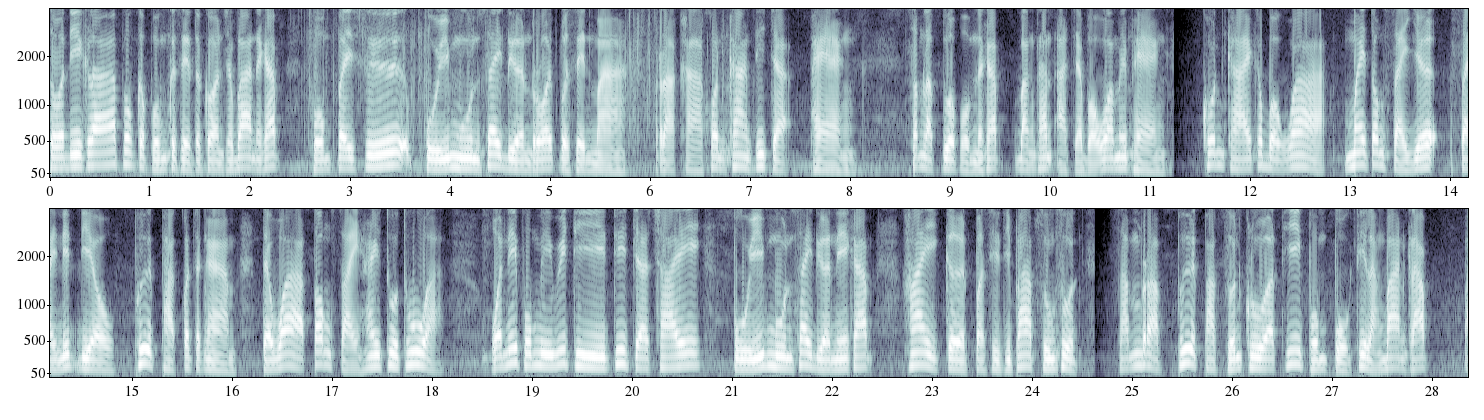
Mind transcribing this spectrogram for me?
สวัสดีครับพบกับผมเกษตรกรชาวบ้านนะครับ ผมไปซื้อปุ๋ยมูลไส้เดือนร้อยเปอร์เซ็นต์มา ราคาค่อนข้างที่จะแพงสำหรับตัวผมนะครับ บางท่านอาจจะบอกว่าไม่แพง คนขายเขาบอกว่าไม่ต้องใส่เยอะใส่นิดเดียว พืชผักก็จะงาม แต่ว่าต้องใส่ให้ทั่วๆ วันนี้ผมมีวิธีที่จะใช้ปุ๋ยมูลไส้เดือนนี้ครับ ให้เกิดประสิทธิภาพสูงสุดสำหรับพืชผักสวนครัวที่ผมปลูกที่หลังบ้านครับ ไป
